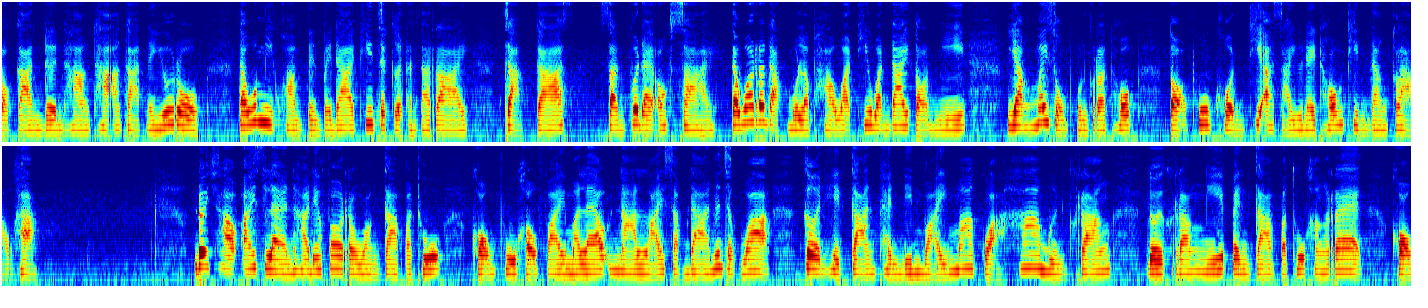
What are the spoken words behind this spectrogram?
ต่อการเดินทางทางอากาศในยุโรป แต่ว่ามีความเป็นไปได้ที่จะเกิดอันตรายจากก๊าซ ซัลเฟอร์ไดออกไซด์แต่ว่าระดับมลภาวะที่วัดได้ตอนนี้ ยังไม่ส่งผลกระทบต่อผู้คนที่อาศัยอยู่ในท้องถิ่นดังกล่าวค่ะ โดยชาวไอซ์แลนด์นะคะได้เฝ้าระวังการปะทุของภูเขาไฟมาแล้วนานหลายสัปดาห์เนื่องจากว่าเกิดเหตุการณ์แผ่นดินไหวมากกว่า 50,000 ครั้ง โดยครั้งนี้เป็นการปะทุครั้งแรกของ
